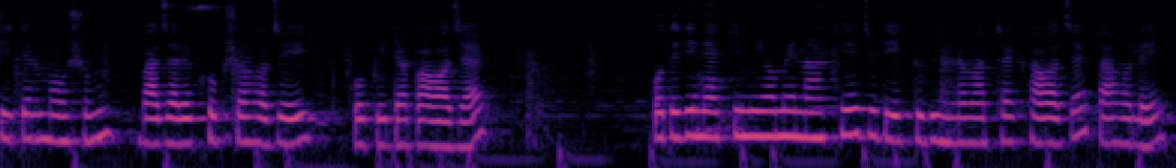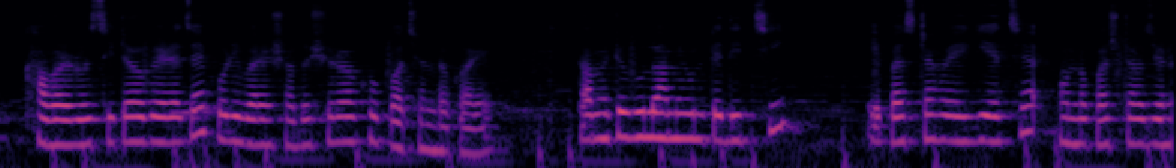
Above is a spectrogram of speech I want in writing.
শীতের মৌসুম, বাজারে খুব সহজেই কপিটা পাওয়া যায়। প্রতিদিন একই নিয়মে না খেয়ে যদি একটু ভিন্ন মাত্রায় খাওয়া যায়, তাহলে খাবার রুচিটাও বেড়ে যায়, পরিবারের সদস্যরাও খুব পছন্দ করে। টমেটোগুলো আমি উল্টে দিচ্ছি। এ পাশটা হয়ে গিয়েছে, অন্য পাশটাও যেন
